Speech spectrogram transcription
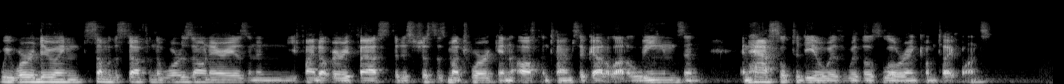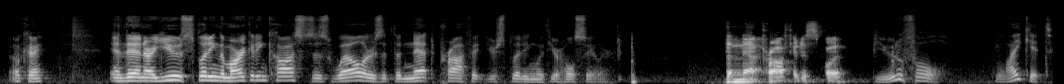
we were doing some of the stuff in the war zone areas, and then you find out very fast that it's just as much work, and oftentimes they've got a lot of liens and and hassle to deal with with those lower income type ones. Okay. And then are you splitting the marketing costs as well, or is it the net profit you're splitting with your wholesaler? The net profit is split. Beautiful. Like it.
